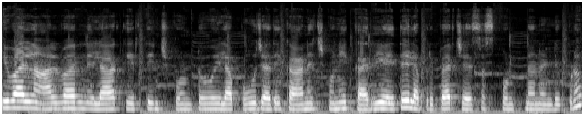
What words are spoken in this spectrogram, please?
ఇవాళ ఆల్వార్ని ఇలా కీర్తించుకుంటూ ఇలా పూజ అది కానిచ్చుకుని కర్రీ అయితే ఇలా ప్రిపేర్ చేసేసుకుంటున్నానండి ఇప్పుడు.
